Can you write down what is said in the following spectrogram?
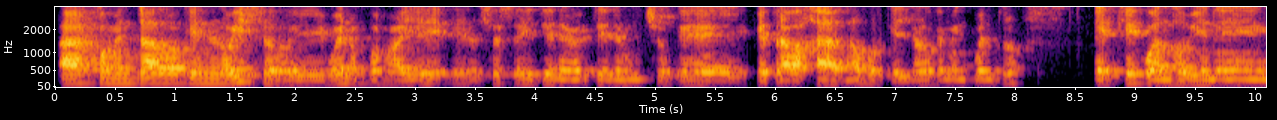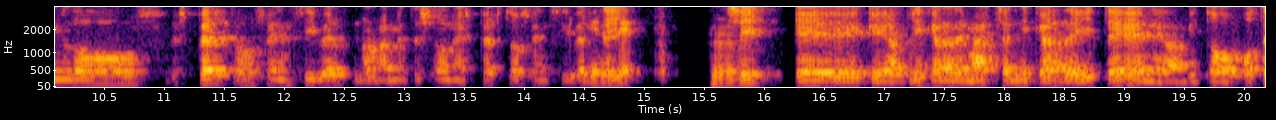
Has comentado quién lo hizo y bueno, pues ahí el CCI tiene, tiene mucho que, trabajar, ¿no? Porque yo lo que me encuentro es que cuando vienen los expertos en ciber, normalmente son expertos en ciber hmm. Sí, que aplican además técnicas de IT en el ámbito OT.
